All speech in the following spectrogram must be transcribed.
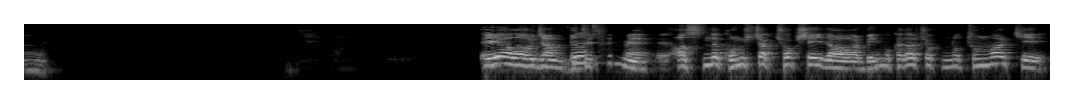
Evet. Eyvallah hocam bitirdin evet. mi? Aslında konuşacak çok şey daha var. Benim o kadar çok notum var ki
